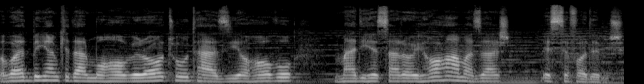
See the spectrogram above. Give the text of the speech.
و باید بگم که در محاورات و تعذیه ها و مدیه سرایی ها هم ازش استفاده میشه.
